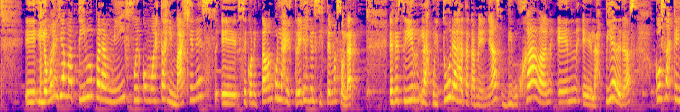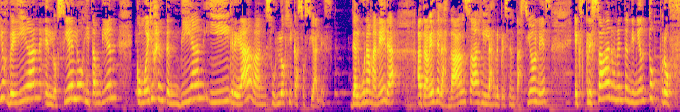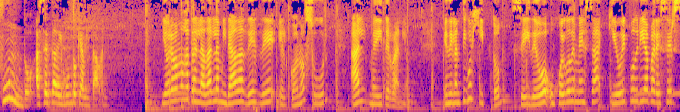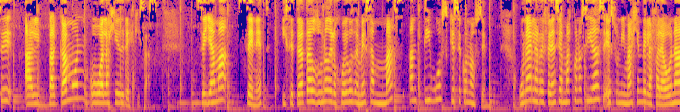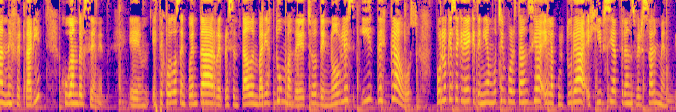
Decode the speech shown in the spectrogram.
Eh, y lo más llamativo para mí fue cómo estas imágenes eh, se conectaban con las estrellas y el sistema solar. Es decir, las culturas atacameñas dibujaban en eh, las piedras cosas que ellos veían en los cielos y también cómo ellos entendían y creaban sus lógicas sociales. De alguna manera, a través de las danzas y las representaciones, expresaban un entendimiento profundo acerca del mundo que habitaban. Y ahora vamos a trasladar la mirada desde el cono sur al Mediterráneo. En el antiguo Egipto se ideó un juego de mesa que hoy podría parecerse al backgammon o al ajedrez quizás. Se llama Senet y se trata de uno de los juegos de mesa más antiguos que se conocen. Una de las referencias más conocidas es una imagen de la faraona Nefertari jugando el Senet. Em, este juego se encuentra representado en varias tumbas, de hecho, de nobles y de esclavos, por lo que se cree que tenía mucha importancia en la cultura egipcia transversalmente.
